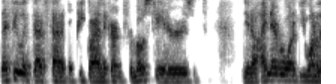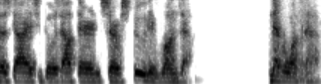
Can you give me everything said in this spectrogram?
And I feel like that's kind of a peek behind the curtain for most caterers. It's, you know, I never want to be one of those guys who goes out there and serves food and runs out. Never wants to happen.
